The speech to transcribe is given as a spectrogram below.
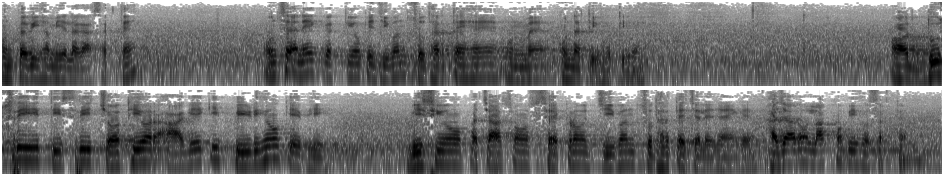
उन पर भी हम ये लगा सकते हैं। उनसे अनेक व्यक्तियों के जीवन सुधरते हैं, उनमें उन्नति होती है। और दूसरी, तीसरी, चौथी और आगे की पीढ़ियों के भी बीसियों, पचासों, सैकड़ों जीवन सुधरते चले जाएँगे। हज़ारों लाखों भी हो सकते हैं।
